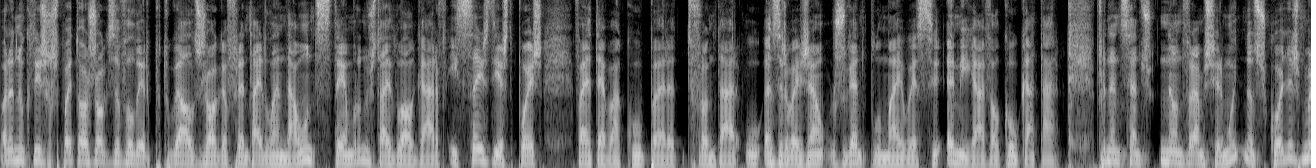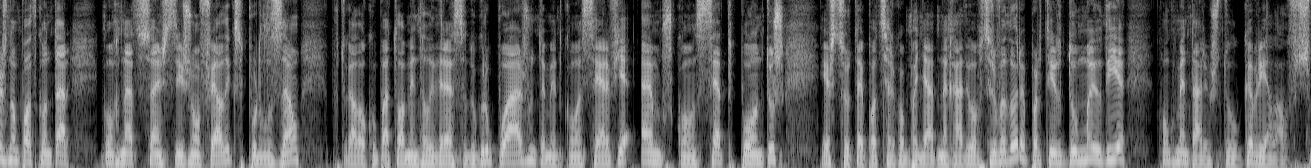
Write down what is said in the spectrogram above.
Ora, no que diz respeito aos jogos a valer, Portugal joga frente à Irlanda a 1 de setembro, no estádio do Algarve, e seis dias depois vai até Baku para defrontar o Azerbaijão, jogando pelo meio esse amigável com o Qatar. Fernando Santos não deverá mexer muito nas escolhas, mas não pode contar com Renato Sanches e João Félix por lesão. Portugal ocupa atualmente a liderança do Grupo A, juntamente com a Sérvia, ambos com 7 pontos. Este sorteio pode ser acompanhado na Rádio Observador a partir do meio-dia, com comentários do Gabriel Alves.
